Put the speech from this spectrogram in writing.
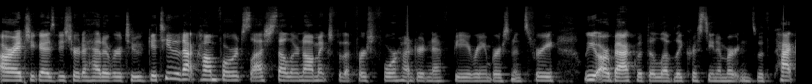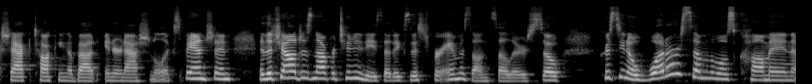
All right, you guys, be sure to head over to getida.com forward slash sellernomics for the first 400 and FBA reimbursements free. We are back with the lovely Kristina Mertens with Pack Shack talking about international expansion and the challenges and opportunities that exist for Amazon sellers. So, Kristina, what are some of the most common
